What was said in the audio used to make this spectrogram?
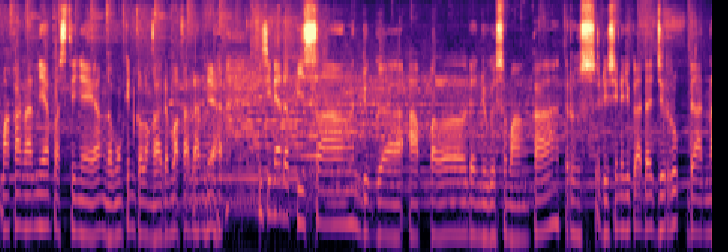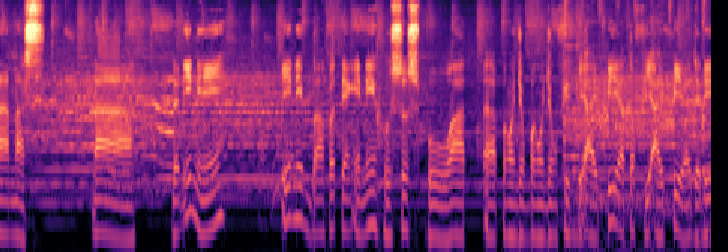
makanannya pastinya ya. Nggak mungkin kalau nggak ada makanannya. Di sini ada pisang juga apel dan juga semangka. Terus di sini juga ada jeruk dan nanas. Nah dan ini ini buffet yang ini khusus buat pengunjung-pengunjung uh, VVIP atau VIP ya. Jadi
